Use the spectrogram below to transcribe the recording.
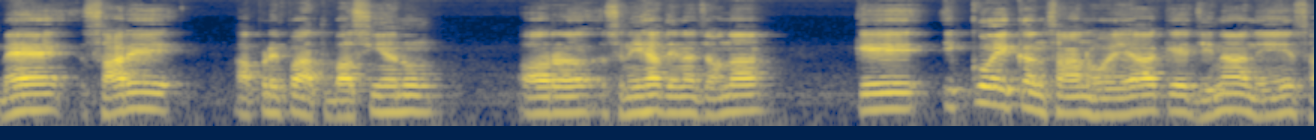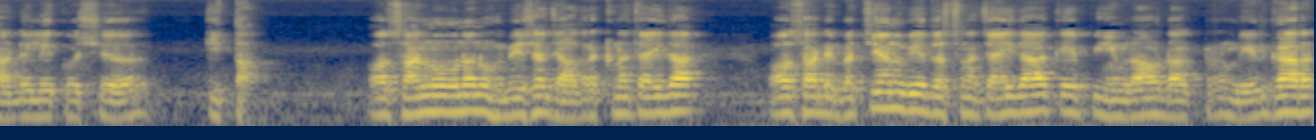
ਮੈਂ ਸਾਰੇ ਆਪਣੇ ਭਾਰਤ ਵਾਸੀਆਂ ਨੂੰ ਔਰ ਸੁਨੇਹਾ ਦੇਣਾ ਚਾਹੁੰਦਾ ਕਿ ਇੱਕੋ ਇੱਕ ਇਨਸਾਨ ਹੋਇਆ ਕਿ ਜਿਨ੍ਹਾਂ ਨੇ ਸਾਡੇ ਲਈ ਕੁਝ ਕੀਤਾ। ਔਰ ਸਾਨੂੰ ਉਹਨਾਂ ਨੂੰ ਹਮੇਸ਼ਾ ਯਾਦ ਰੱਖਣਾ ਚਾਹੀਦਾ। ਔਰ ਸਾਡੇ ਬੱਚਿਆਂ ਨੂੰ ਵੀ ਇਹ ਦੱਸਣਾ ਚਾਹੀਦਾ ਕਿ ਭੀਮ ਰਾਓ ਡਾਕਟਰ ਅੰਬੇਦਕਰ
